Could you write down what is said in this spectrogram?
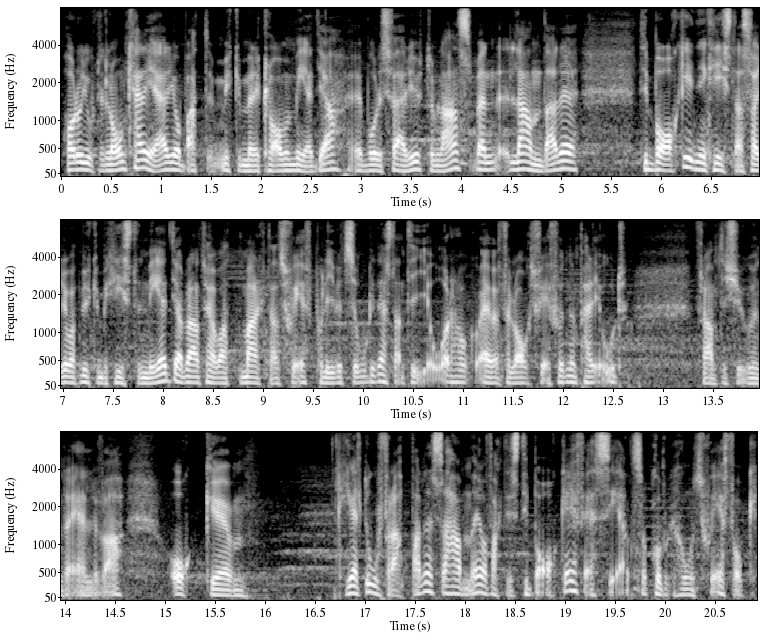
har då gjort en lång karriär, jobbat mycket med reklam och media, eh, både i Sverige och utomlands men landade tillbaka in i kristna så har jag jobbat mycket med kristen media, bland annat har jag varit marknadschef på Livets Ord i nästan tio år och även förlagschef under en period fram till 2011. Och eh, helt ofrappande så hamnade jag faktiskt tillbaka i FS igen som kommunikationschef och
